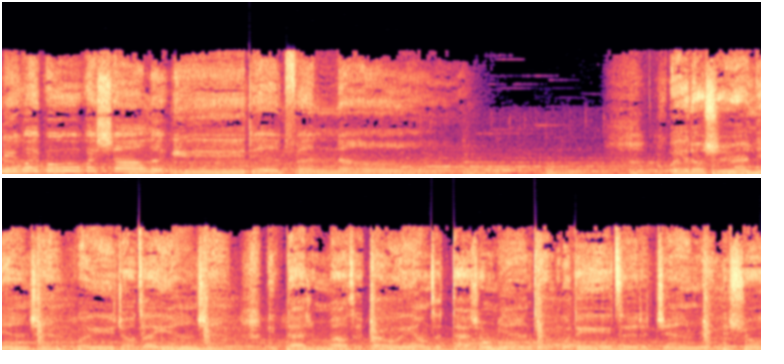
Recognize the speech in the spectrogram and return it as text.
你会不会少了一点烦恼？回到十二年前，回忆就在眼前。戴着帽子，而我样子带着腼腆。我第一次的见面，你说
